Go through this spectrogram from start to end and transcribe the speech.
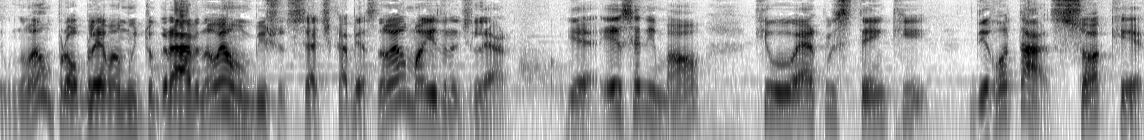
Não é um problema muito grave, não é um bicho de sete cabeças, não é uma hidra de Lerna. É esse animal que o Hércules tem que derrotar. Só que,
